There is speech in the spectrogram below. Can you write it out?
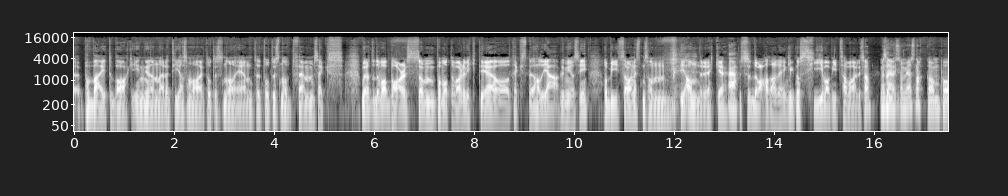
eh, på vei tilbake inn i den der tida som var 2001 til 2005-2006. Hvor at det var bars som på en måte var det viktige, og tekstene hadde jævlig mye å si. Og beatsa var nesten sånn i andre rekke. Ja. Så det var, hadde egentlig ikke noe å si hva beatsa var, liksom. Men det er jo som vi har snakka om på,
